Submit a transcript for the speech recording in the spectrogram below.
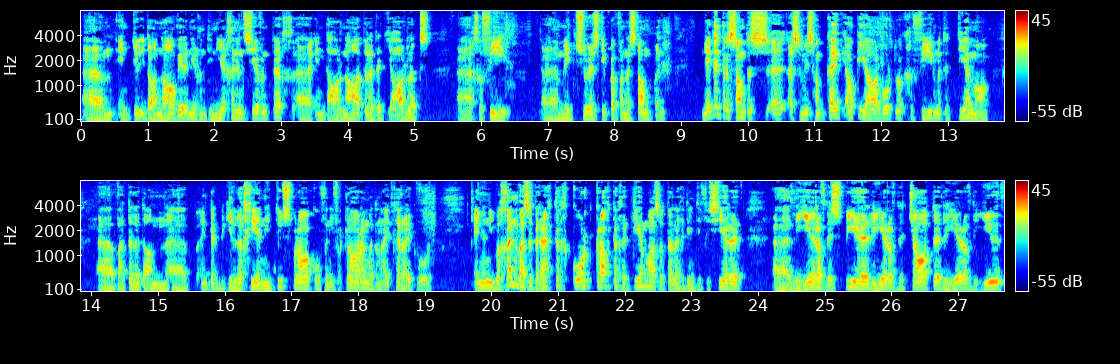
Ehm um, en toe daarna weer in 1979 uh en daarna het hulle dit jaarliks uh gevier uh met so 'n tipe van 'n standpunt. Net interessant is uh, as mense gaan kyk, elke jaar word ook gevier met 'n tema uh wat hulle dan uh eintlik bietjie lig gee in die toespraak of in die verklaring wat dan uitgereik word. En in die begin was dit regtig kort kragtige temas wat hulle geïdentifiseer het. Uh the year of the spear, the year of the charter, the year of the youth,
